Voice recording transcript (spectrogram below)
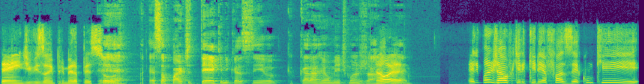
Tem, de visão em primeira pessoa. É, essa parte técnica, assim, o, o cara realmente manjava. Não, é. Ele manjava, porque ele queria fazer com que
